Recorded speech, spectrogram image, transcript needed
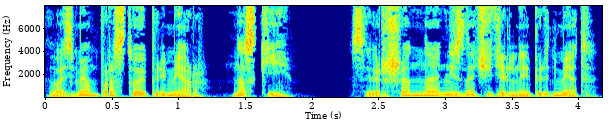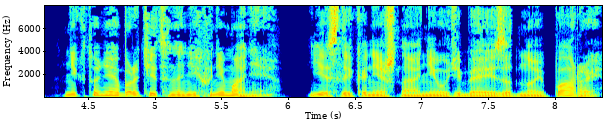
Возьмем простой пример — носки. Совершенно незначительный предмет, никто не обратит на них внимания, если, конечно, они у тебя из одной пары,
